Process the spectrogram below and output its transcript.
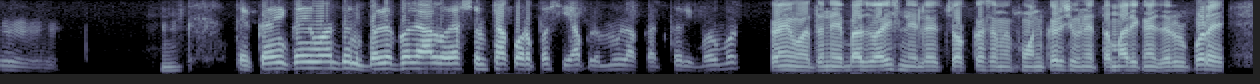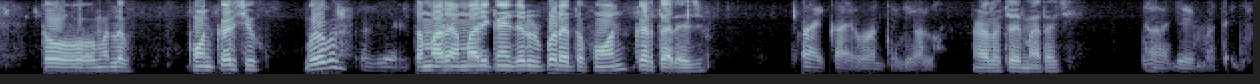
હમ. તે કઈ કઈ વાંધો નહીં ભલે ભલે હાલો એસ એમ ઠાકોર પછી આપણે મુલાકાત કરી બરોબર? કઈ વાંધો નહીં એ બાજુ આવીશ ને એટલે ચોક્કસ અમે ફોન કરીશું ને તમારી કઈ જરૂર પડે તો મતલબ ફોન કરીશું બરોબર? તમારે અમારી કઈ જરૂર પડે તો ફોન કરતા રહેજો. કાંઈ કાંઈ વાંધો નહીં હાલો. હાલો જય માતાજી. હા જય માતાજી.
